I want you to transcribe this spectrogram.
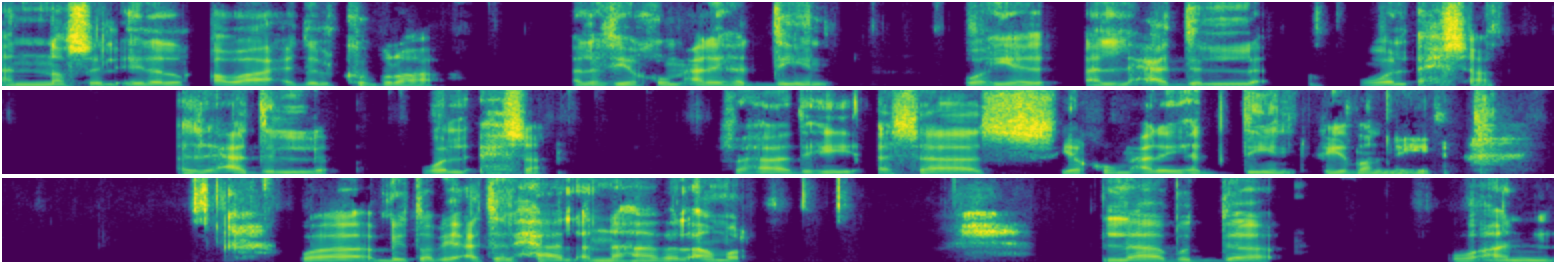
أن نصل إلى القواعد الكبرى التي يقوم عليها الدين وهي العدل والإحسان. العدل والإحسان. فهذه أساس يقوم عليها الدين في ظنه. وبطبيعة الحال أن هذا الأمر لا بد وأن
